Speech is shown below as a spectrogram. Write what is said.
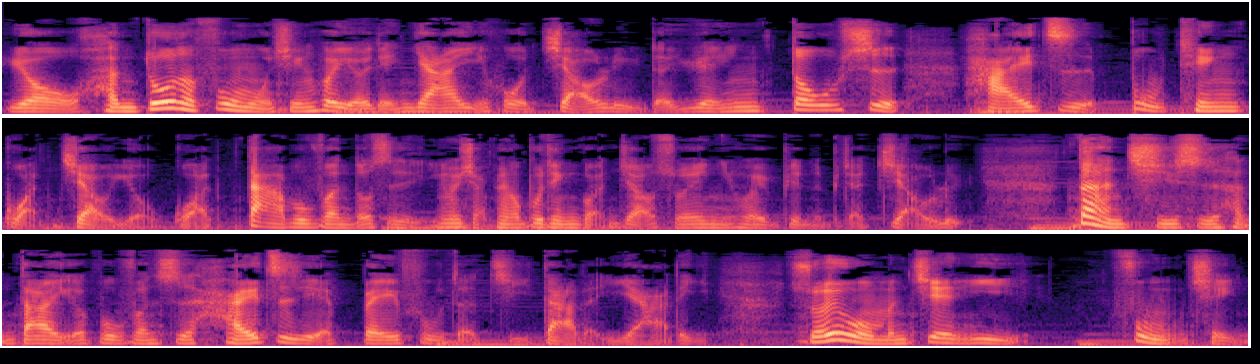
有很多的父母亲会有一点压抑或焦虑的原因，都是孩子不听管教有关。大部分都是因为小朋友不听管教，所以你会变得比较焦虑。但其实很大一个部分是孩子也背负着极大的压力，所以我们建议父母亲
